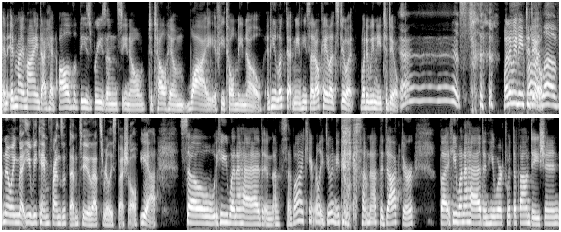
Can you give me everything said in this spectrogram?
And in my mind, I had all of these reasons, you know, to tell him why if he told me no. And he looked at me and he said, "Okay, let's do it. What do we need to do?" Yes. what do we need to oh, do? I love knowing that you became friends with them too. That's really special. Yeah. So he went ahead and I said, Well, I can't really do anything because I'm not the doctor. But he went ahead and he worked with the foundation.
